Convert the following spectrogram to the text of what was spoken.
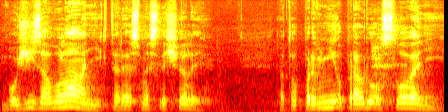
boží zavolání, které jsme slyšeli. Na to první opravdu oslovení.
